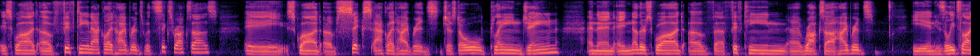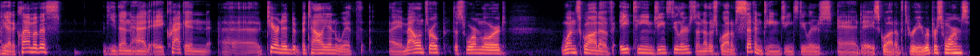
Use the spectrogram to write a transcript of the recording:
a squad of 15 Acolyte hybrids with six rock saws, a squad of six Acolyte hybrids, just old plain Jane, and then another squad of uh, 15 uh, rock saw hybrids. He in his elite slot he had a Clamavus. He then had a Kraken uh, Tyranid battalion with a Malanthrope, the Swarm Lord, one squad of 18 Genestealers, another squad of 17 Genestealers, and a squad of three Ripper Swarms.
